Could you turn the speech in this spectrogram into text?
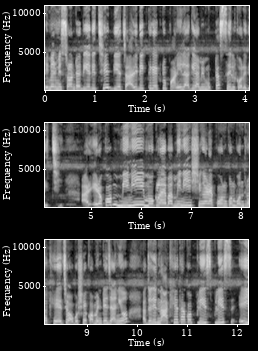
ডিমের মিশ্রণটা দিয়ে দিচ্ছি, দিয়ে চারিদিক থেকে একটু পানি লাগিয়ে আমি মুখটা সিল করে দিচ্ছি। আর এরকম মিনি মোগলাই বা মিনি সিঙ্গারা কোন কোন বন্ধুরা খেয়েছে অবশ্যই কমেন্টে জানিও। আর যদি না খেয়ে থাকো প্লিজ প্লিজ এই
